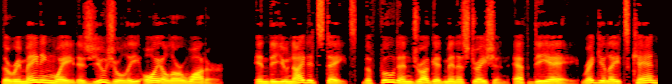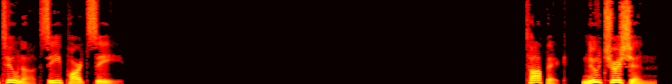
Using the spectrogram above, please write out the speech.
The remaining weight is usually oil or water. In the United States, the Food and Drug Administration FDA regulates canned tuna see Part C. Topic: Nutrition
